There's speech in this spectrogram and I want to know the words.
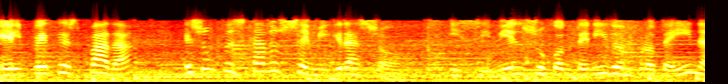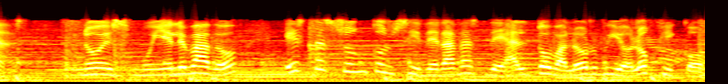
El pez espada es un pescado semigraso y si bien su contenido en proteínas no es muy elevado, estas son consideradas de alto valor biológico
